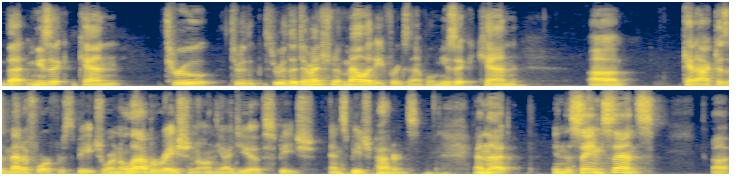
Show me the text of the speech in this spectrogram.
that music can through through the, through the dimension of melody, for example, music can uh, can act as a metaphor for speech or an elaboration on the idea of speech and speech patterns. And that, in the same sense, uh,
